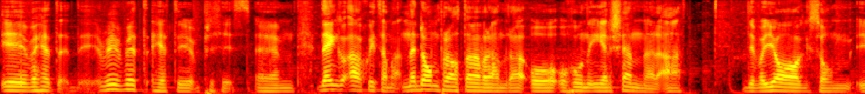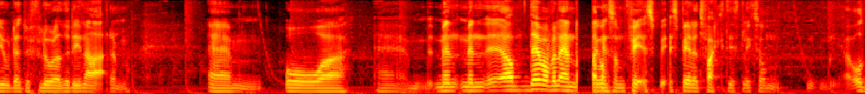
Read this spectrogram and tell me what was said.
Eh, vad heter, Rivet heter ju precis, Eh, den, går, ah, skitsamma, när de pratar med varandra och, och hon erkänner att det var jag som gjorde att du förlorade din arm. Ehm, och, ehm, men, men ja, det var väl enda gången som sp- spelet faktiskt liksom och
